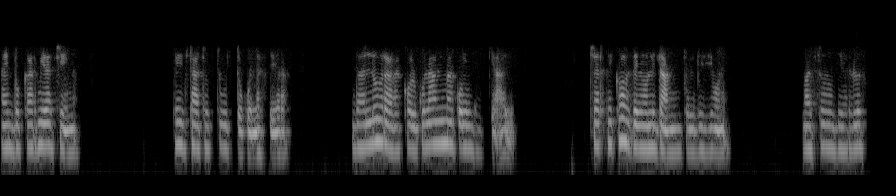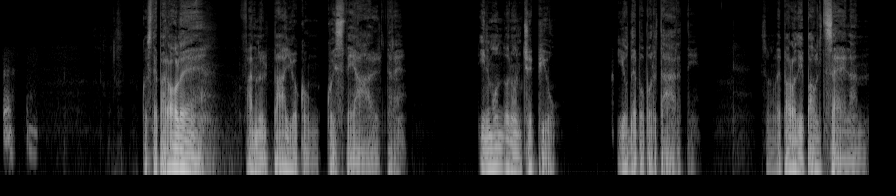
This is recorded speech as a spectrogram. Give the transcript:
a imboccarmi la cena. Pensato tutto quella sera. Da allora raccolgo l'anima con un cucchiaio certe cose non le danno in televisione, ma sono vere lo stesso. Queste parole fanno il paio con queste altre. Il mondo non c'è più. Io devo portarti. Sono le parole di Paul Celan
